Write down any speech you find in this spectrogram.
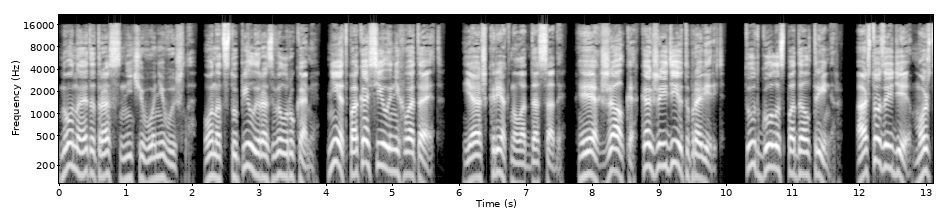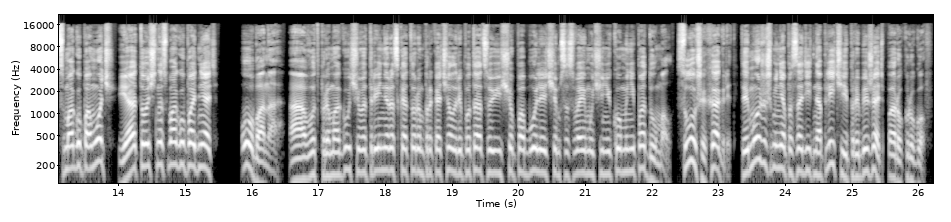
но на этот раз ничего не вышло. Он отступил и развел руками. «Нет, пока силы не хватает». Я аж крякнул от досады. «Эх, жалко, как же идею-то проверить?» Тут голос подал тренер. «А что за идея? Может, смогу помочь? Я точно смогу поднять». Оба-на! А вот про могучего тренера, с которым прокачал репутацию еще поболее, чем со своим учеником, и не подумал. «Слушай, Хагрид, ты можешь меня посадить на плечи и пробежать пару кругов?»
